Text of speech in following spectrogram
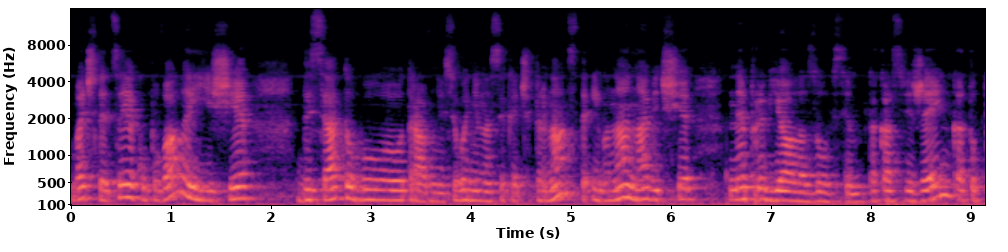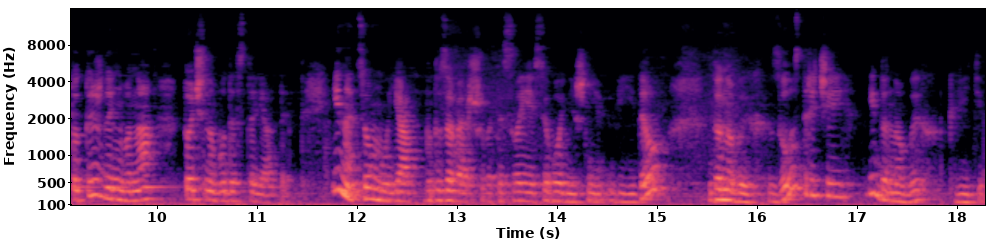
Бачите, це я купувала її ще 10 травня. Сьогодні в нас яке 14, і вона навіть ще не прив'яла зовсім. Така свіженька, тобто тиждень вона точно буде стояти. І на цьому я буду завершувати своє сьогоднішнє відео. До нових зустрічей і до нових квітів.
